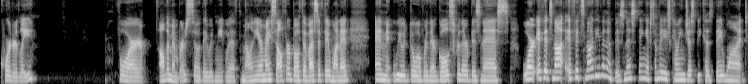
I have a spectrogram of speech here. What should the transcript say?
quarterly for all the members. So they would meet with Melanie or myself or both of us if they wanted. And we would go over their goals for their business. Or if it's not, if it's not even a business thing, if somebody's coming just because they want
